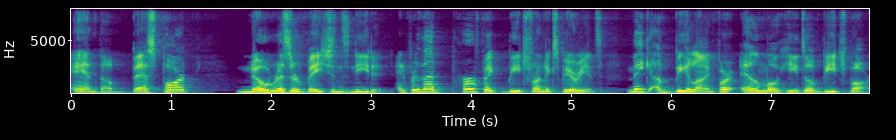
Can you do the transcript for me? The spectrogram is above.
And the best part? No reservations needed. And for that perfect beachfront experience, make a beeline for El Mojito Beach Bar,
